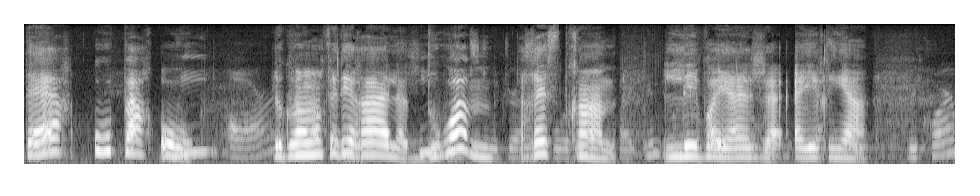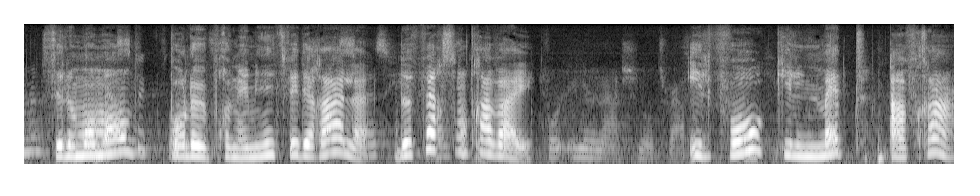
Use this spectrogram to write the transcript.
terre ou par eau. Le gouvernement fédéral doit restreindre les voyages aériens. C'est le moment pour le premier ministre fédéral de faire son travail. Il faut qu'il mette un frein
